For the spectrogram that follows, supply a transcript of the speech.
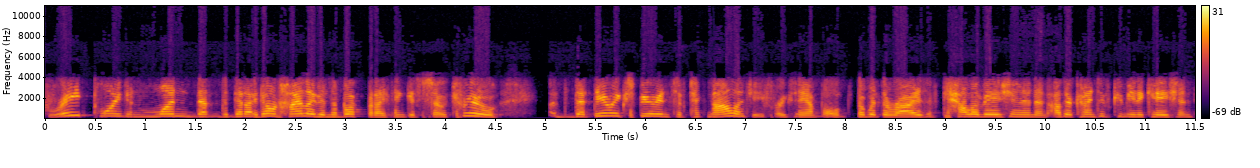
great point and one that that I don't highlight in the book but I think is so true that their experience of technology for example but with the rise of television and other kinds of communication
